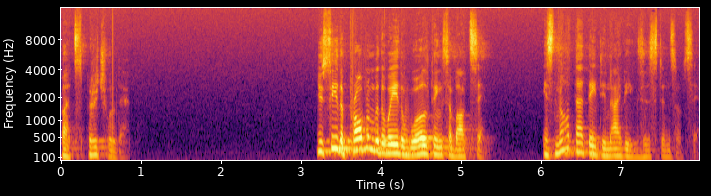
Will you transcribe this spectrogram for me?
but spiritual death. You see, the problem with the way the world thinks about sin is not that they deny the existence of sin.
